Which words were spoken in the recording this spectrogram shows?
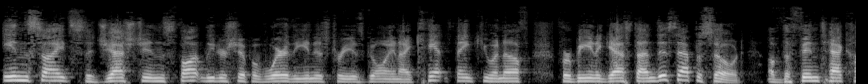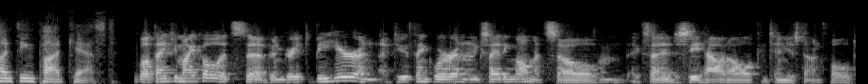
insights, suggestions, thought leadership of where the industry is going. I can't thank you enough for being a guest on this episode of the FinTech Hunting Podcast. Well, thank you, Michael. It's uh, been great to be here, and I do think we're in an exciting moment. So I'm excited to see how it all continues to unfold.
